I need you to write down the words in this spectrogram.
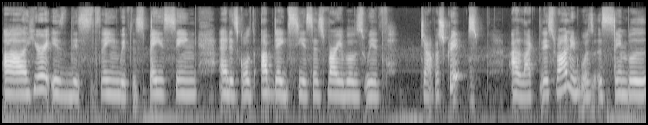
Uh, here is this thing with the spacing, and it's called update CSS variables with JavaScript. I liked this one. It was a simple,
